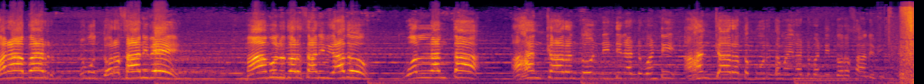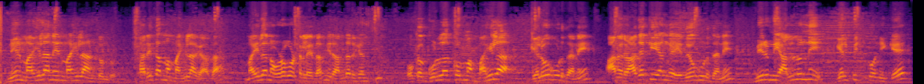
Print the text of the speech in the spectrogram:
బరాబర్ నువ్వు దొరసానివే. మామూలు దొరసానివి కాదు ఒళ్ళంతా అహంకారంతో నిండినటువంటి అహంకారత పూరితమైనటువంటి దొరసానివి. నేను మహిళ నేను మహిళ అంటుండ్రు. సరితమ్మ మహిళ కాదా? మహిళను ఓడగొట్టలేదా మీరు అందరు కలిసి? ఒక గుళ్ళ కుర్మ మహిళ గెలవకూడదని ఆమె రాజకీయంగా ఎదగకూడదని మీరు మీ అల్లుల్ని గెలిపించుకోనికే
